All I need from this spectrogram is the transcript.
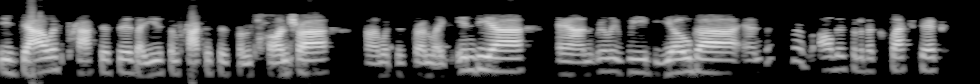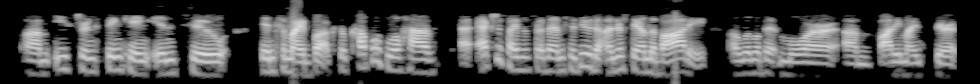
these Taoist practices. I use some practices from Tantra, um, which is from like India and really weave yoga and just sort of all this sort of eclectic, um, Eastern thinking into, into my book. So couples will have uh, exercises for them to do to understand the body a little bit more, um, body, mind, spirit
